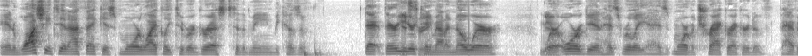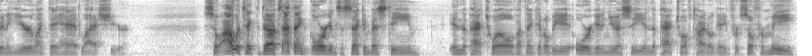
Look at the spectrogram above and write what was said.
And Washington, I think, is more likely to regress to the mean because of that. Their year came out of nowhere, where Yeah. Oregon has really has more of a track record of having a year like they had last year. So I would take the Ducks. I think Oregon's the second best team in the Pac-12. I think it'll be Oregon and USC in the Pac-12 title game. For so for me,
